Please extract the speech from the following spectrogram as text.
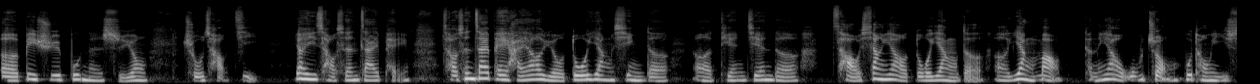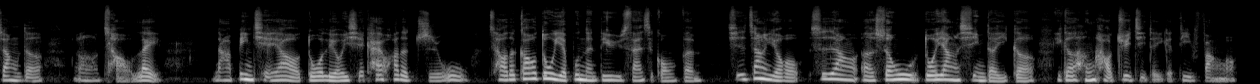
呃必须不能使用除草剂，要以草生栽培。草生栽培还要有多样性的呃田间的草像要多样的呃样貌，可能要五种不同以上的呃草类。那并且要多留一些开花的植物，草的高度也不能低于三十公分。其实这样有是让呃生物多样性的一个一个很好聚集的一个地方哦，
